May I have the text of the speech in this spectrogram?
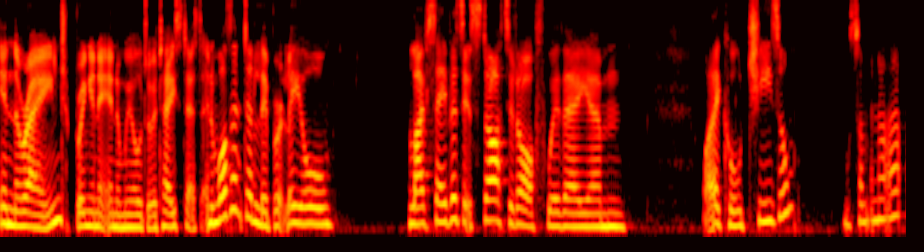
in the range, bringing it in, and we all do a taste test. And it wasn't deliberately all Lifesavers. It started off with a um, what are they call Cheezel or something like that.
